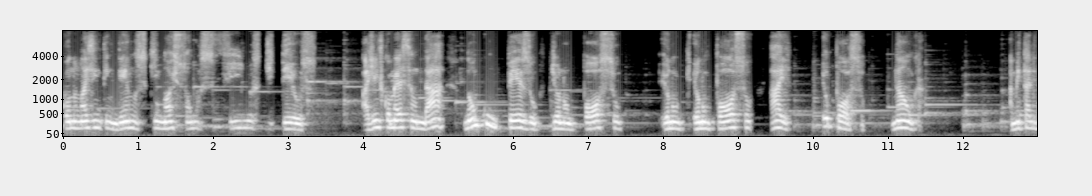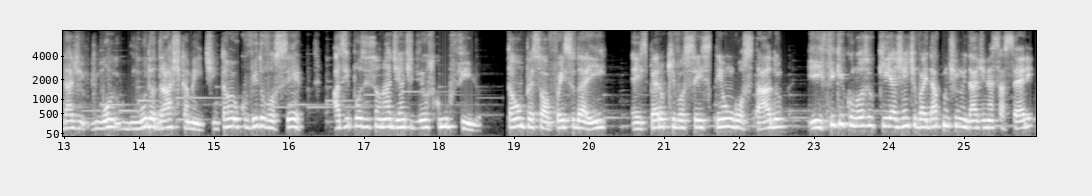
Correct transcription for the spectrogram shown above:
quando nós entendemos que nós somos filhos de Deus a gente começa a andar não com peso de eu não posso, eu não, eu não posso, ai, eu posso. Não, cara. A mentalidade muda drasticamente. Então eu convido você a se posicionar diante de Deus como filho. Então, pessoal, foi isso daí. Eu espero que vocês tenham gostado e fique conosco que a gente vai dar continuidade nessa série.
